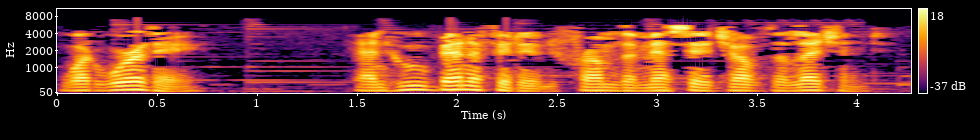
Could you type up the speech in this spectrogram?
what were they? And who benefited from the message of the legend?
